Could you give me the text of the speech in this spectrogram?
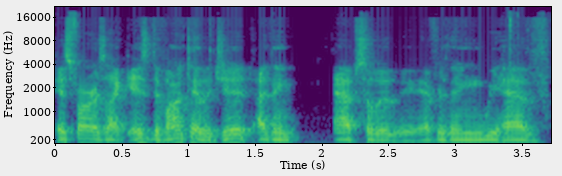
as far as like, is DeVonta legit? I think absolutely. Everything we have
